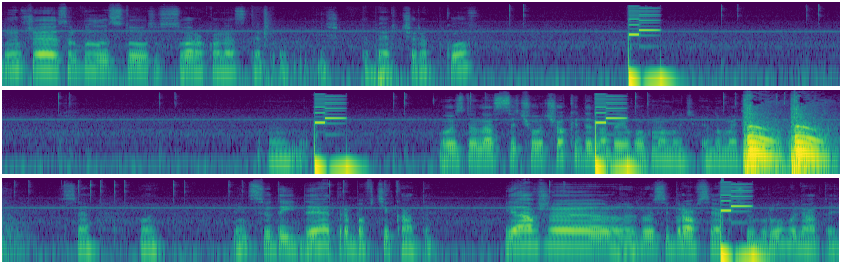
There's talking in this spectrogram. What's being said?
Ми вже зробили 140 у нас тепер, тепер черепков. Ем, Ось до нас це чувачок іде, треба його обманути. Я думаю, це все. Ой. Він сюди йде, треба втікати. Я вже розібрався, як цю гру гуляти.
